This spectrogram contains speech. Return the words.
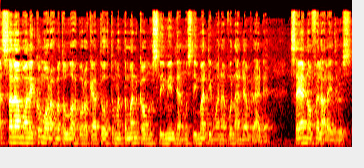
Assalamualaikum warahmatullahi wabarakatuh Teman-teman kaum muslimin dan muslimat di mana pun anda berada. Saya Novel Alaidrus.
